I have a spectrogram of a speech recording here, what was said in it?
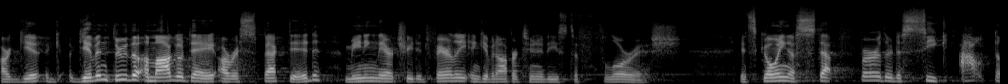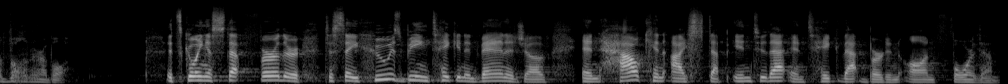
are gi- given through the Imago Dei are respected, meaning they are treated fairly and given opportunities to flourish. It's going a step further to seek out the vulnerable. It's going a step further to say who is being taken advantage of and how can I step into that and take that burden on for them.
